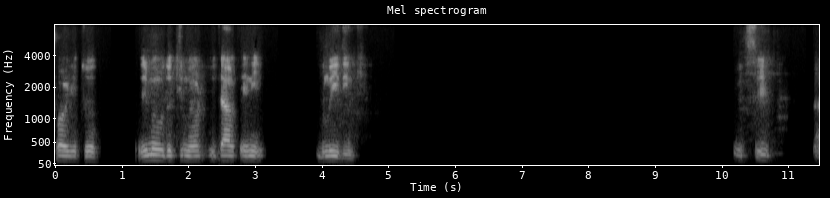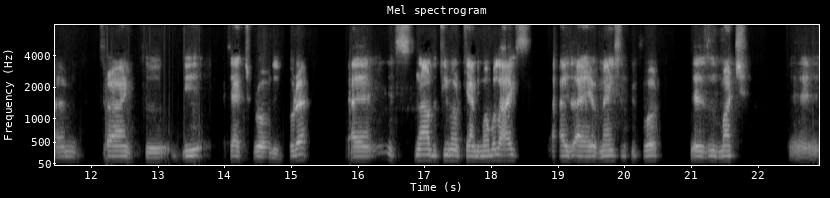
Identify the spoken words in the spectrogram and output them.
for you to remove the tumor without any bleeding. You see, I'm trying to detach from the dura. Uh, it's now the tumor can be mobilized. As I have mentioned before, there isn't much uh,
